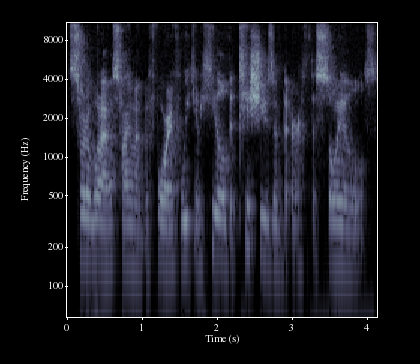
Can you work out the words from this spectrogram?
sort of what I was talking about before. If we can heal the tissues of the earth, the soils,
